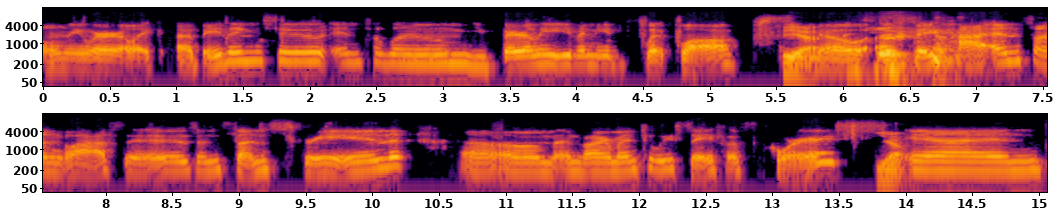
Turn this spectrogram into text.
only wear like a bathing suit in Tulum. You barely even need flip flops, yeah. you know, a big hat and sunglasses and sunscreen. Um, environmentally safe, of course. Yeah. And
